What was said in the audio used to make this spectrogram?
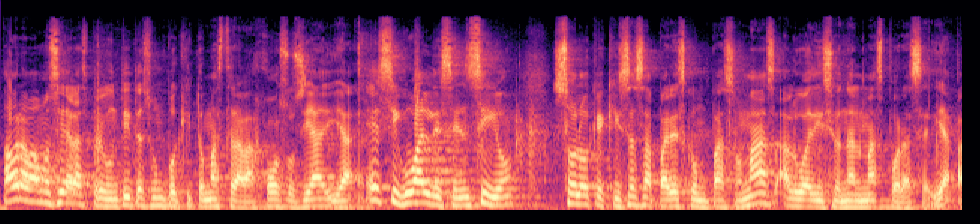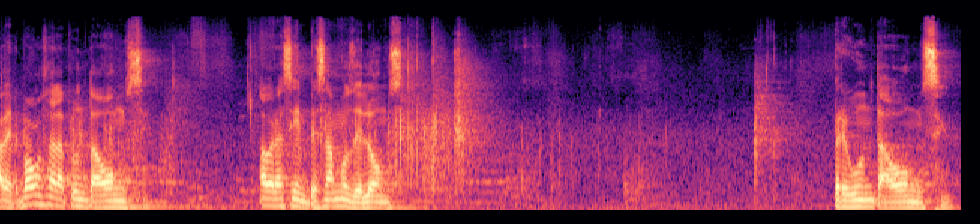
Ahora vamos a ir a las preguntitas un poquito más trabajosos, ya, ya es igual de sencillo, solo que quizás aparezca un paso más, algo adicional más por hacer. Ya, a ver, vamos a la pregunta 11. Ahora sí, empezamos del 11. Pregunta 11.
